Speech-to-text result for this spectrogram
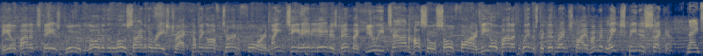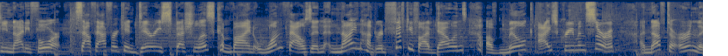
Neil Bonnett stays glued low to the low side of the racetrack. Coming off turn four. 1988 has been the Hueytown hustle so far. Neil Bonnett wins the Goodwrench 500. Lake Speed is second. 1994, South African dairy specialists combined 1,955 gallons of milk, ice cream, and syrup, enough to earn the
